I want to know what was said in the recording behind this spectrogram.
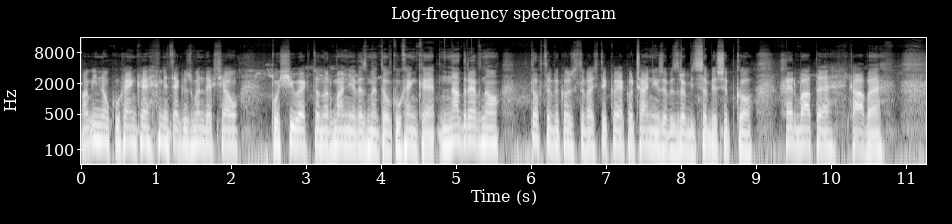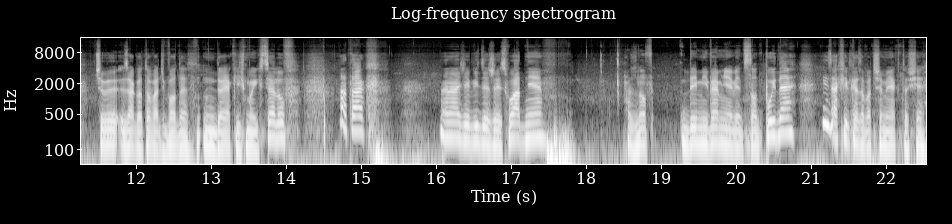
mam inną kuchenkę, więc jak już będę chciał posiłek, to normalnie wezmę tą kuchenkę na drewno. To chcę wykorzystywać tylko jako czajnik, żeby zrobić sobie szybko herbatę, kawę, czy zagotować wodę do jakichś moich celów. A tak, na razie widzę, że jest ładnie. Znów dymi we mnie, więc stąd pójdę i za chwilkę zobaczymy, jak to się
